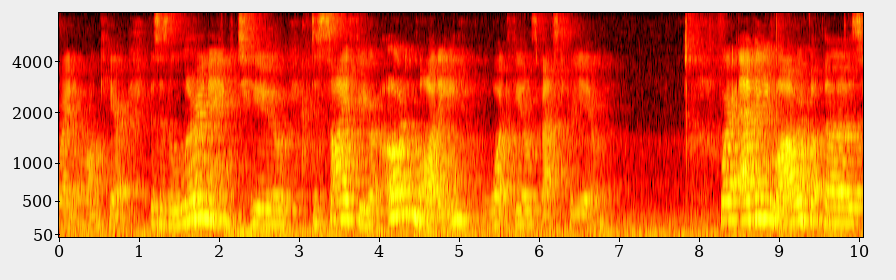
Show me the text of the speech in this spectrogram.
right and wrong here. This is learning to decide for your own body what feels best for you. Wherever you are, we've got those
